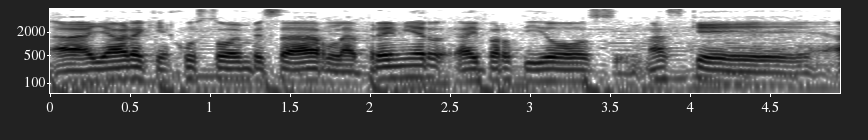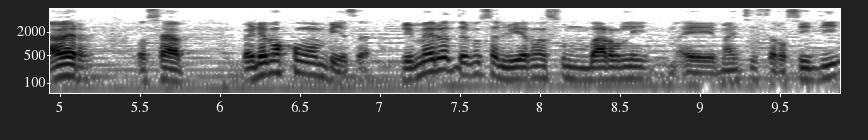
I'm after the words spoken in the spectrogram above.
y ahora que justo va a empezar la Premier, hay partidos más que... A ver, o sea, veremos cómo empieza. Primero tenemos el viernes un Barley eh, Manchester City.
